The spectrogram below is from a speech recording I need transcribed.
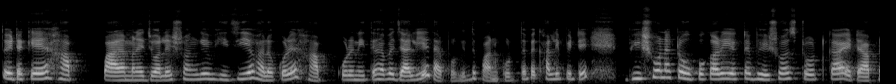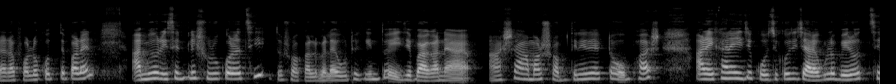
তো এটাকে হাফ মানে জলের সঙ্গে ভিজিয়ে ভালো করে হাফ করে নিতে হবে, জ্বালিয়ে তারপর কিন্তু পান করতে হবে খালি পেটে। ভীষণ একটা উপকারী একটা ভেষজ টোটকা, এটা আপনারা ফলো করতে পারেন। আমিও রিসেন্টলি শুরু করেছি, তো সকালবেলায় উঠে কিন্তু এই যে বাগানে আসা আমার সব দিনের একটা অভ্যাস। আর এখানে এই যে কচি কচি চারাগুলো বেরোচ্ছে,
